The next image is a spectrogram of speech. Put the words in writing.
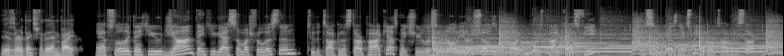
Yes, sir. Thanks for the invite. Absolutely. Thank you, John. Thank you guys so much for listening to the Talking the Star podcast. Make sure you're listening to all the other shows on the Volume Boys podcast feed. We'll see you guys next week on Talking the Star.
